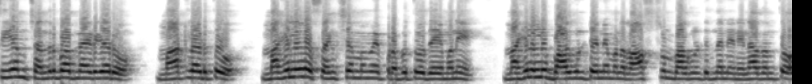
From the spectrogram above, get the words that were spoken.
సీఎం చంద్రబాబు నాయుడు గారు మాట్లాడుతూ మహిళల సంక్షేమమే ప్రభుత్వోదయమని మహిళలు బాగుంటేనే మన రాష్ట్రం బాగుంటుందనే నినాదంతో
